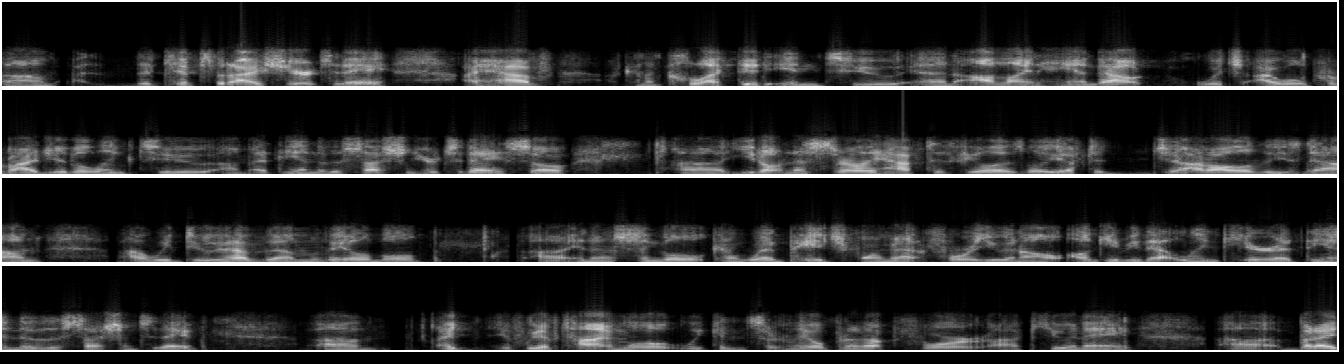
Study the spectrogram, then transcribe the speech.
Um, the tips that I share today, I have kind of collected into an online handout which I will provide you the link to um, at the end of the session here today. So uh, you don't necessarily have to feel as though you have to jot all of these down. Uh, we do have them available uh, in a single kind of web page format for you, and I'll, I'll give you that link here at the end of the session today. Um, I, if we have time, we'll, we can certainly open it up for uh, Q&A. Uh, but I,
